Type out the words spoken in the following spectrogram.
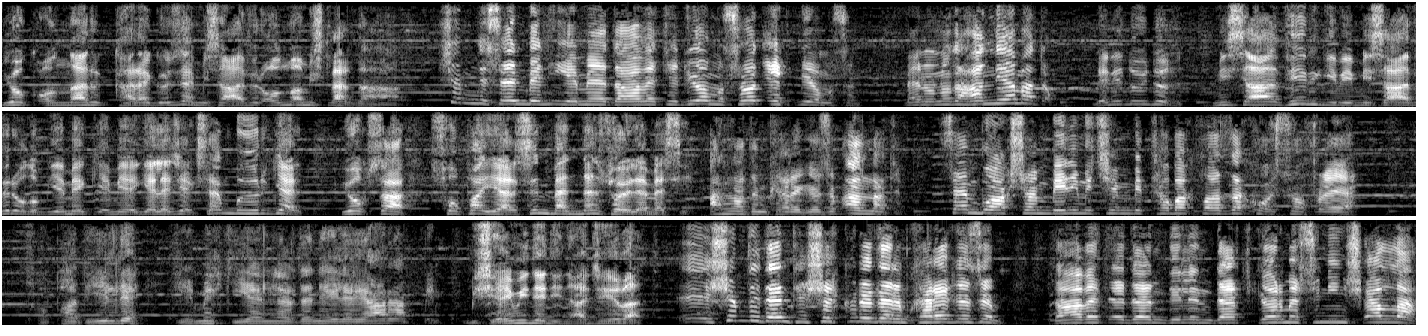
Yok onlar Karagöz'e misafir olmamışlar daha. Şimdi sen beni yemeğe davet ediyor musun etmiyor musun? Ben onu da anlayamadım. Beni duydun. Misafir gibi misafir olup yemek yemeye geleceksen buyur gel. Yoksa sopa yersin benden söylemesi. Anladım Karagöz'üm anladım. Sen bu akşam benim için bir tabak fazla koy sofraya. Sopa değil de yemek yiyenlerden eyle ya Rabbim. Bir şey mi dedin Hacı İvat? Ee, şimdiden teşekkür ederim Karagöz'üm. Davet eden dilin dert görmesin inşallah.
